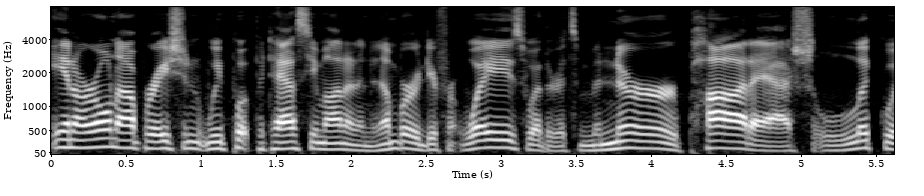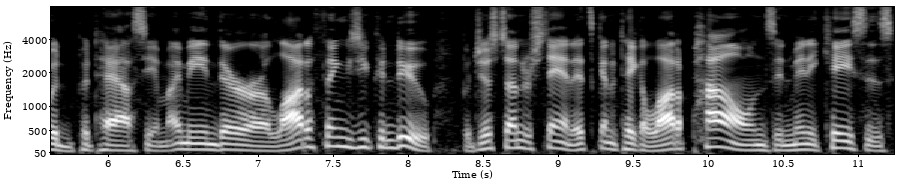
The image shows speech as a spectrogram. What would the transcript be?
in our own operation, we put potassium on in a number of different ways, whether it's manure, potash, liquid potassium. I mean, there are a lot of things you can do, but just understand it's going to take a lot of pounds in many cases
